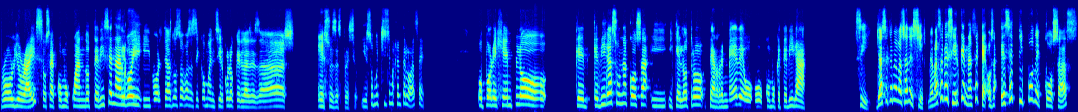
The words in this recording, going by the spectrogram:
roll your eyes, o sea, como cuando te dicen algo y, volteas los ojos así como en círculo que las dices, eso es desprecio. Y eso muchísima gente lo hace. O por ejemplo, que, digas una cosa y, que el otro te arremede o, o, como que te diga, sí, ya sé qué me vas a decir, me vas a decir que no sé qué, o sea, ese tipo de cosas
